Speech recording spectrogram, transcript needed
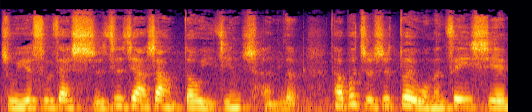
主耶稣在十字架上都已经成了。他不只是对我们这一些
